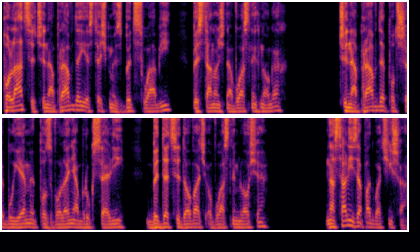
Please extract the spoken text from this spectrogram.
Polacy, czy naprawdę jesteśmy zbyt słabi, by stanąć na własnych nogach? Czy naprawdę potrzebujemy pozwolenia Brukseli, by decydować o własnym losie? Na sali zapadła cisza,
